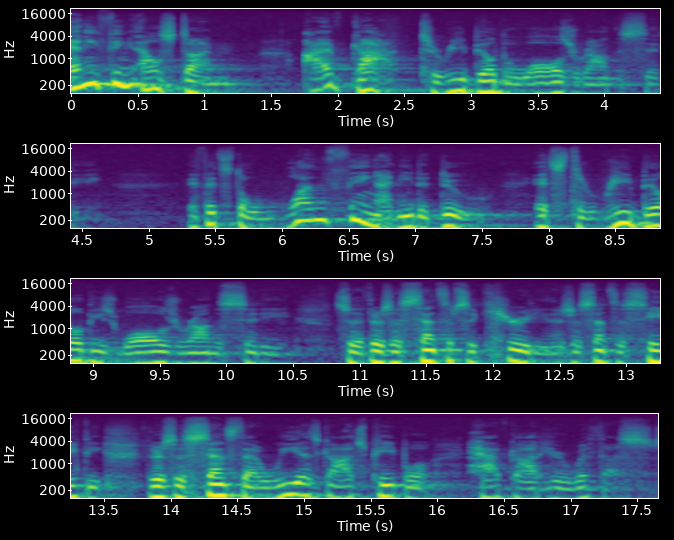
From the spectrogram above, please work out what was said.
anything else done, I've got to rebuild the walls around the city. If it's the one thing I need to do, it's to rebuild these walls around the city so that there's a sense of security, there's a sense of safety, there's a sense that we as God's people have God here with us.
